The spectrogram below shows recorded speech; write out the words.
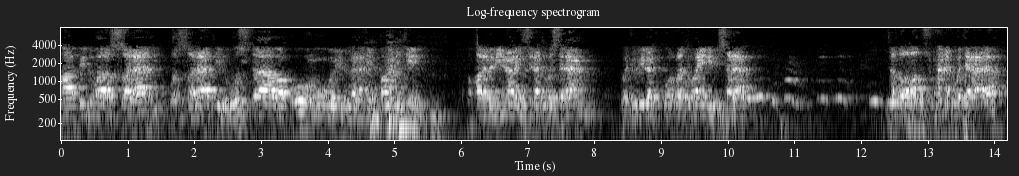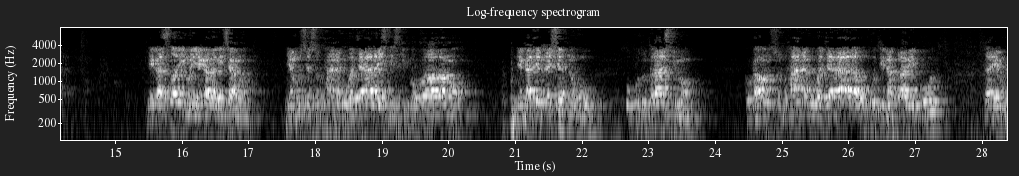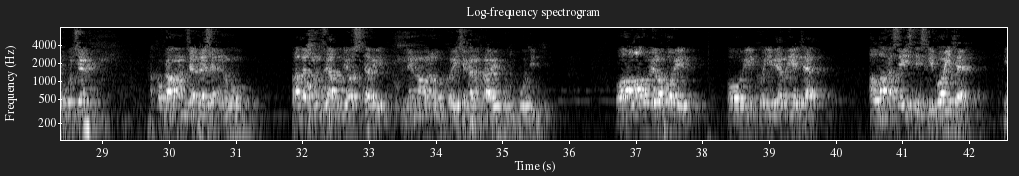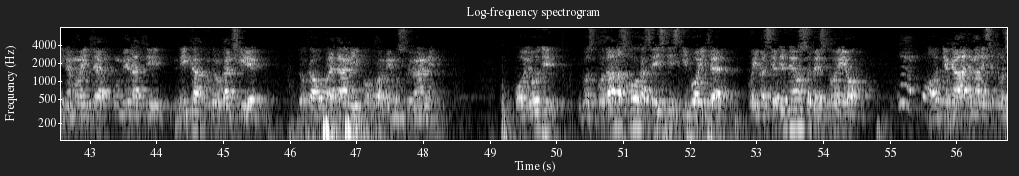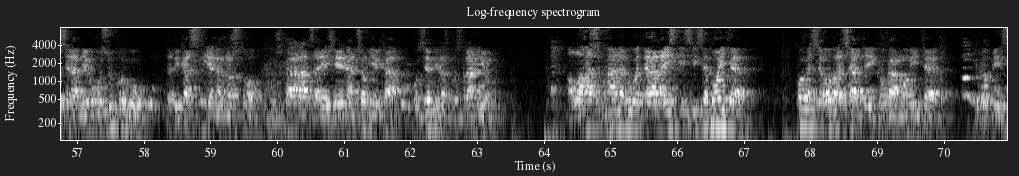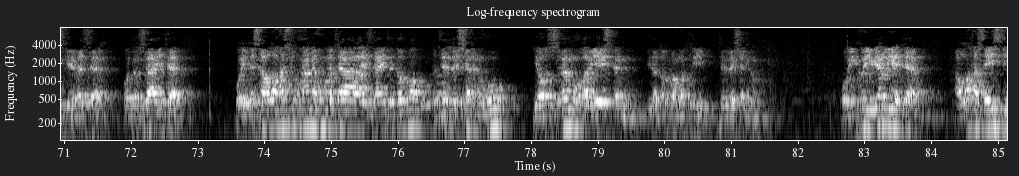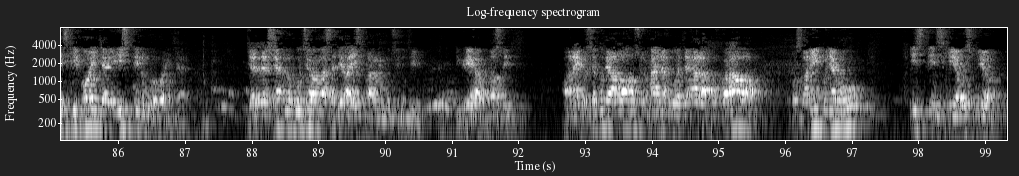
حافظ على الصلاة والصلاة الوسطى وقوموا لله قانتين. وقال النبي عليه الصلاة والسلام وجعلت قرة عين بالصلاة ذكر الله سبحانه وتعالى يقع صلي ما يقع لغيشانه يمس سبحانه وتعالى اسمسك بقرى رامو يقع جل شأنه وقد تراجمه koga on subhanahu wa ta'ala uputi na pravi put, da je upućen Ako ga on djelne šernuhu pravednu zabudi ostavi, nema onog koji će ga na pravi put buditi. O Allahovi robovi, ovi koji vjerujete, Allaha se istinski bojite, i nemojte umirati nikako drugačije do kao predani i pokorni muslimani. O ljudi, gospodara svoga se istinski bojite, koji vas je jedne osobe stvorio, a od njega Adem ali se to sedam njegovu suprugu, da bi kasnije na mnoštvo muškaraca i žena čovjeka po zemlji rasprostranio. Allaha subhanahu wa ta'ala istinski se bojite, kome se obraćate i koga molite, i rodbinske veze podržajte. bojite se Allaha subhanahu wa ta'ala i znajte dobro da Jelle še'nuhu je o svemu obavješten i da dobro motri Jelle še'nuhu. Ovi koji vjerujete, Allaha se istinski bojite i istinu govorite. Jelle še'nuhu će vam vaša djela ispravnim učiniti i grijeha oprostiti. Onaj ko se bude Allahu subhanahu wa ta'ala pokoravao, poslaniku njegovu, istinski je uspio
